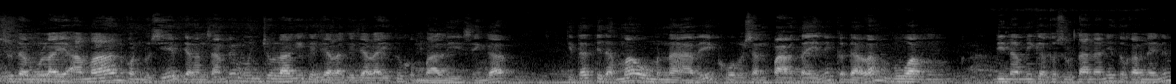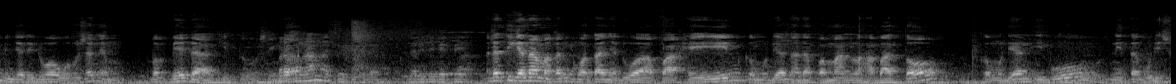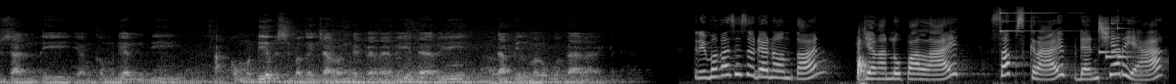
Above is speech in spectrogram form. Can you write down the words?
sudah mulai aman, kondusif, jangan sampai muncul lagi gejala-gejala itu kembali. Sehingga kita tidak mau menarik urusan partai ini ke dalam ruang dinamika kesultanan itu karena ini menjadi dua urusan yang berbeda gitu sehingga berapa nama itu dari DPP ada tiga nama kan kuotanya. Dua Pak Hein kemudian ada Paman Lahabato kemudian Ibu Nita Budi Susanti yang kemudian diakomodir sebagai calon DPR RI dari Dapil Maluku Utara. Terima kasih sudah nonton. Jangan lupa like subscribe dan share ya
